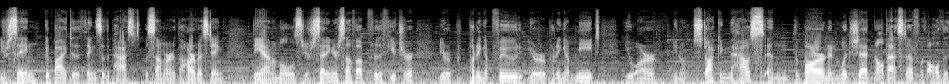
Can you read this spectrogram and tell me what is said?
you're saying goodbye to the things of the past, the summer, the harvesting, the animals. You're setting yourself up for the future. You're putting up food, you're putting up meat, you are, you know, stocking the house and the barn and woodshed and all that stuff with all the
